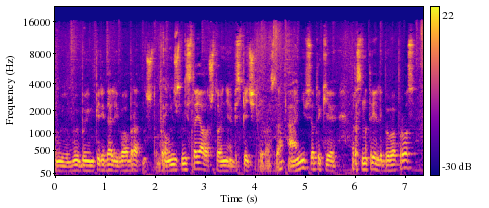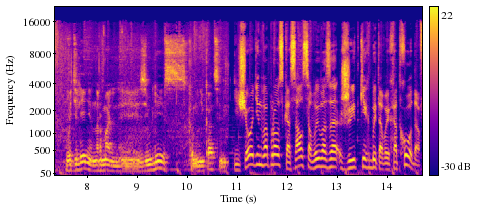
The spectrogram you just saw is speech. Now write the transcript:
вы, бы им передали его обратно, чтобы Конечно. у них не стояло, что они обеспечили вас, да, а они все-таки рассмотрели бы вопрос выделения нормальной земли с коммуникациями. Еще один вопрос касался вывоза жидких бытовых отходов.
